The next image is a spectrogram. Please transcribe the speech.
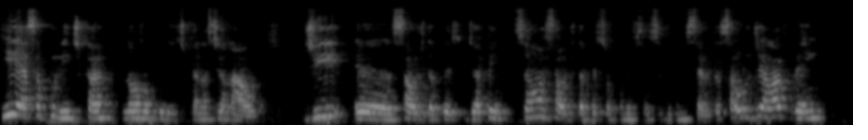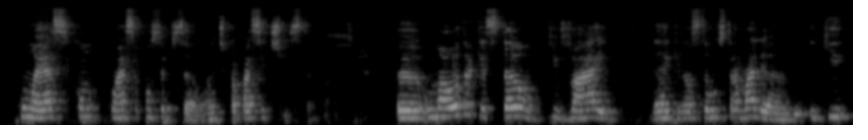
E essa política, nova política nacional de eh, saúde da de atenção à saúde da pessoa com deficiência do Ministério da Saúde, ela vem com essa, com, com essa concepção anticapacitista. Uh, uma outra questão que vai, né, que nós estamos trabalhando e que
